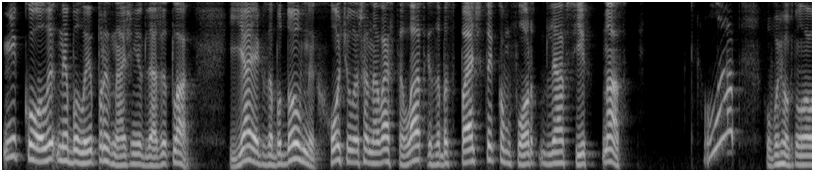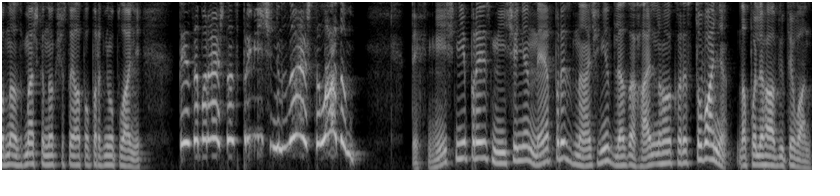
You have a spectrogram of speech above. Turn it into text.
ніколи не були призначені для житла. Я, як забудовник, хочу лише навести лад і забезпечити комфорт для всіх нас. Лад? вигукнула одна з мешканок, що стояла по передньому плані. Ти забираєш нас приміщення, називаєш це ладом. Технічні приміщення не призначені для загального користування, наполягав Іван.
